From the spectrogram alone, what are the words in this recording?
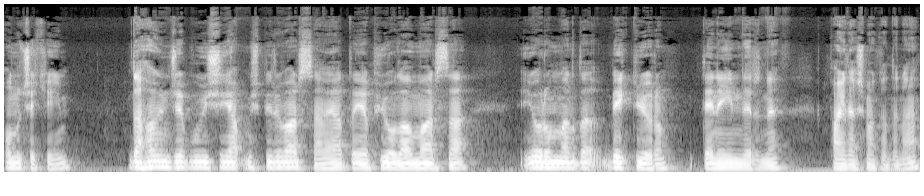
Onu çekeyim. Daha önce bu işi yapmış biri varsa veyahut da yapıyor olan varsa yorumlarda bekliyorum deneyimlerini paylaşmak adına.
